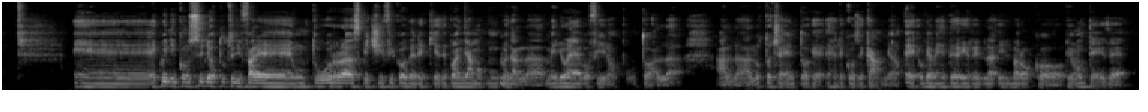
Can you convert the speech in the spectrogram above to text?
E, e, quindi consiglio a tutti di fare un tour specifico delle chiese. Poi andiamo comunque mm. dal Medioevo fino appunto al, al, all'Ottocento, che le cose cambiano. E ovviamente il, il barocco piemontese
